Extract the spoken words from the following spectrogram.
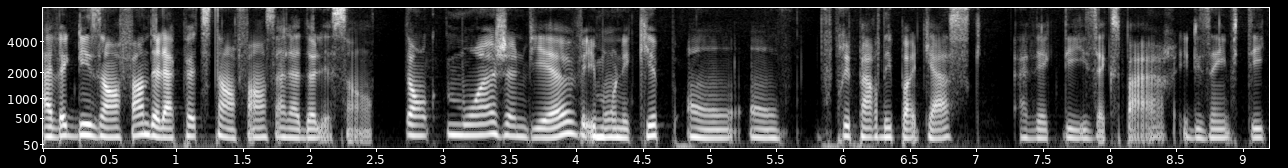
avec des enfants de la petite enfance à l'adolescence. Donc, moi, Geneviève et mon équipe, on, vous prépare des podcasts avec des experts et des invités.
